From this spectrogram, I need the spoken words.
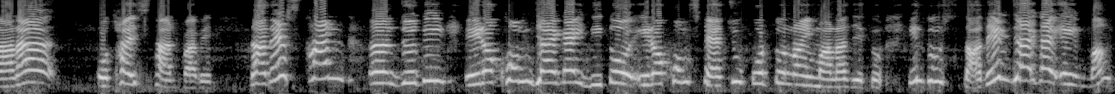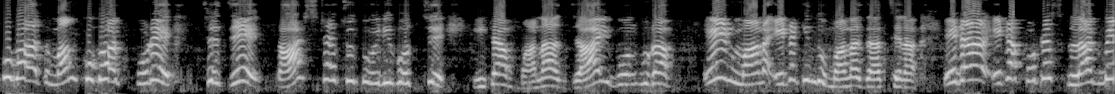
তারা কোথায় স্থান পাবে? তাদের স্থান যদি এরকম জায়গায় দিত, এরকম স্ট্যাচু করতো নয় মানা যেত। কিন্তু তাদের জায়গায় এই মাংস ভাত মাংস ভাত করেছে যে তার স্ট্যাচু তৈরি হচ্ছে, এটা মানা যায় বন্ধুরা। এর মানা, এটা কিন্তু মানা যাচ্ছে না। এটা এটা প্রোটেস্ট লাগবে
